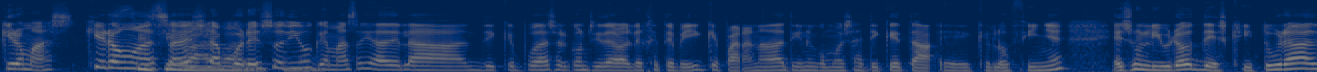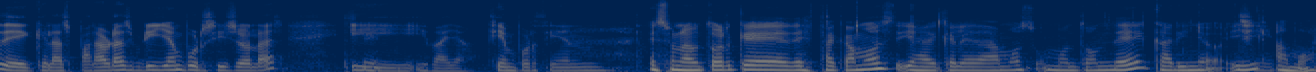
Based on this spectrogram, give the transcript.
quiero más, quiero más, sí, ¿sabes? va, va, por eso digo que más allá de, la, de que pueda ser considerado LGTBI, que para nada tiene como esa etiqueta eh, que lo ciñe, es un libro de escritura, de que las palabras brillan por sí solas y, Sí. y vaya, 100%. Es un autor que destacamos y al que le damos un montón de cariño y amor.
